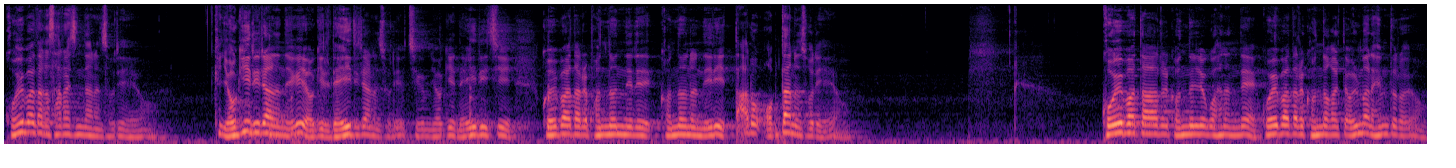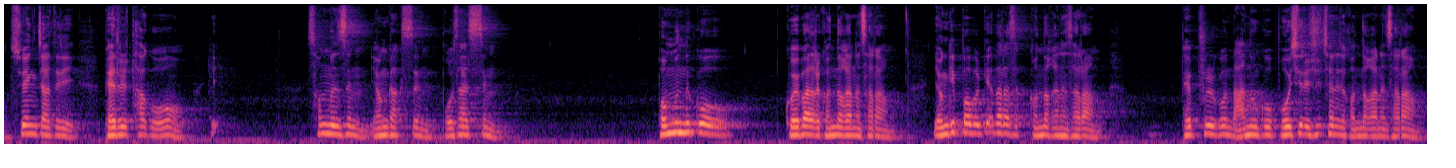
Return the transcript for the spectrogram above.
고해 바다가 사라진다는 소리예요. 그 여길이라는 얘기가 여길 내일이라는 소리예요. 지금 여기 내일이지 고해 바다를 건너는 일이, 건너는 일이 따로 없다는 소리예요. 고해 바다를 건너려고 하는데 고해 바다를 건너갈 때 얼마나 힘들어요. 수행자들이 배를 타고 성문승, 영각승, 보살승 법문 듣고 고해바다를 건너가는 사람 연기법을 깨달아서 건너가는 사람 베풀고 나누고 보시를 실천해서 건너가는 사람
